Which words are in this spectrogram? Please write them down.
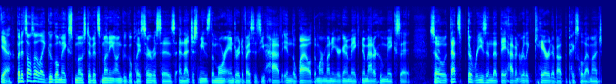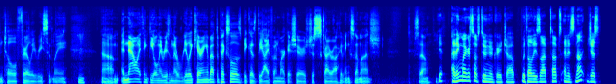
Yeah, but it's also like Google makes most of its money on Google Play services, and that just means the more Android devices you have in the wild, the more money you're going to make, no matter who makes it. So that's the reason that they haven't really cared about the Pixel that much until fairly recently. Um, and now I think the only reason they're really caring about the Pixel is because the iPhone market share is just skyrocketing so much. So Yeah, I think Microsoft's doing a great job with all these laptops, and it's not just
